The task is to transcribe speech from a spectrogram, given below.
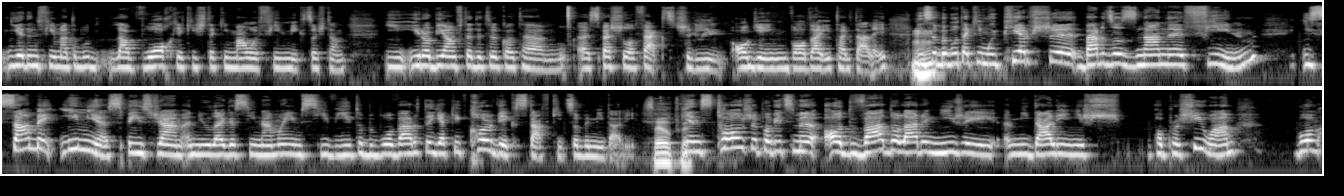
jeden film, a to był dla Włoch jakiś taki mały filmik, coś tam. I, i robiłam wtedy tylko te e, special effects, czyli ogień, woda i tak dalej. Więc mhm. to był taki mój pierwszy, bardzo znany film, i same imię Space Jam A New Legacy na moim CV to by było warte jakiekolwiek stawki, co by mi dali. Super. Więc to, że powiedzmy o dwa dolary niżej mi dali niż poprosiłam, byłam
